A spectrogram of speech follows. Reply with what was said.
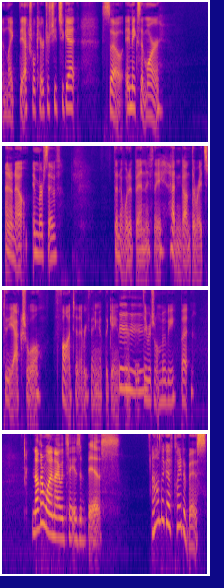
and like the actual character sheets you get so it makes it more I don't know immersive than it would have been if they hadn't gotten the rights to the actual font and everything of the game or the original movie but Another one I would say is Abyss. I don't think I've played Abyss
